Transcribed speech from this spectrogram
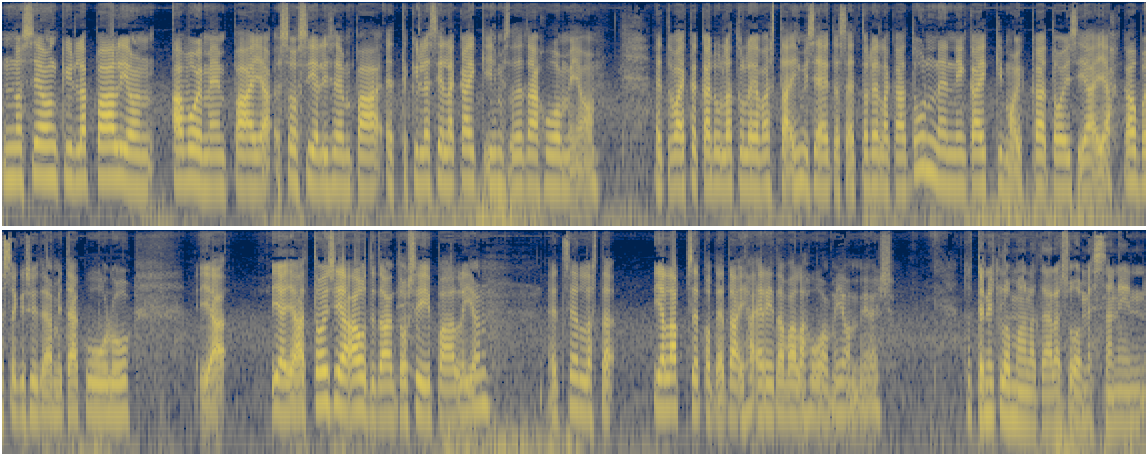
No se on kyllä paljon avoimempaa ja sosiaalisempaa, että kyllä siellä kaikki ihmiset otetaan huomioon. Että vaikka kadulla tulee vasta ihmisiä, joita sä et todellakaan tunne, niin kaikki moikkaa toisiaan ja kaupassa kysytään mitä kuuluu. Ja, ja, ja toisia autetaan tosi paljon. Että sellaista ja lapset otetaan ihan eri tavalla huomioon myös. Tuotte nyt lomalla täällä Suomessa, niin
